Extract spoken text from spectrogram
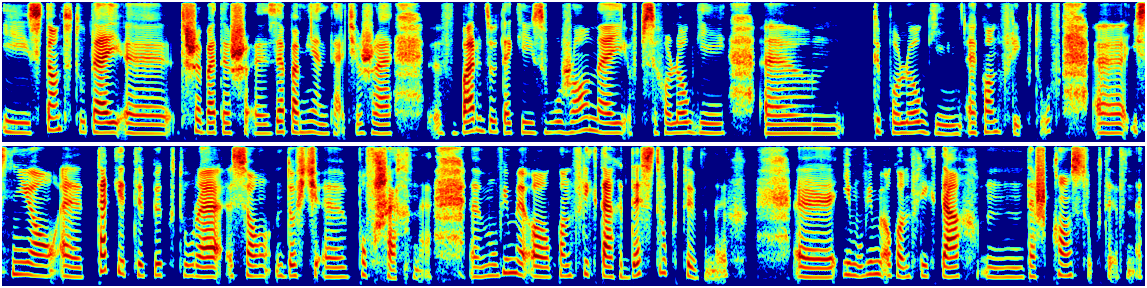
I stąd tutaj e, trzeba też zapamiętać, że w bardzo takiej złożonej w psychologii typologii e, konfliktów e, istnieją e, takie typy, które są dość powszechne. Mówimy o konfliktach destruktywnych i mówimy o konfliktach mm, też konstruktywnych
